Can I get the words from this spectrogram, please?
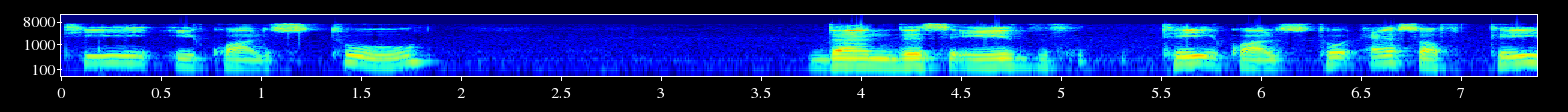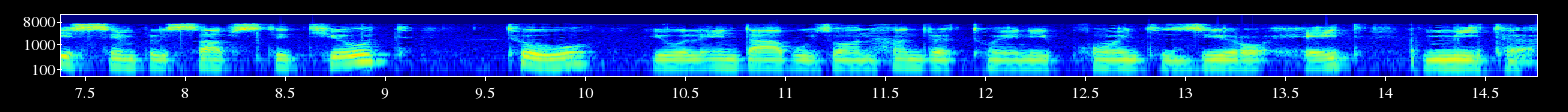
t equals 2 then this is t equals to s of t simply substitute 2 you will end up with 120.08 meter.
